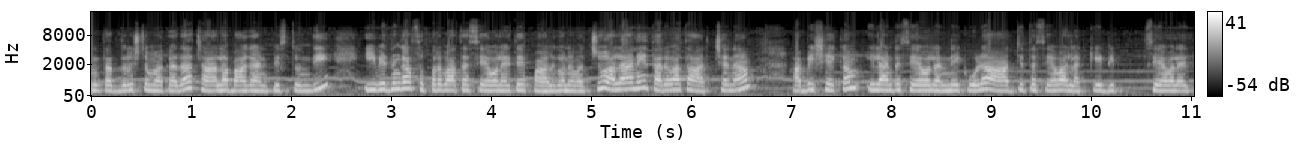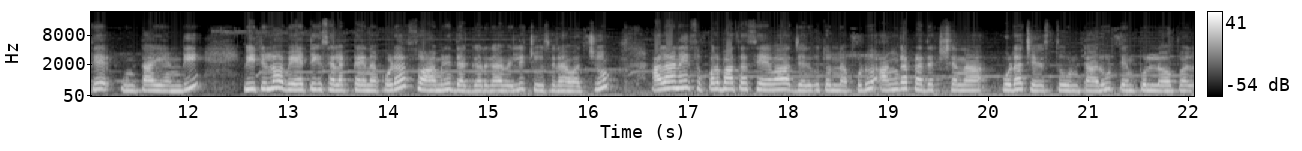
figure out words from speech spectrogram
ఎంత అదృష్టమో కదా చాలా బాగా అనిపిస్తుంది. ఈ విధంగా సుప్రభాత సేవలు అయితే పాల్గొనవచ్చు. అలానే తర్వాత అర్చన అభిషేకం ఇలాంటి సేవలన్నీ కూడా ఆర్జిత సేవ లక్కీ డిప్ సేవలు అయితే ఉంటాయండి. వీటిలో వేటికి సెలెక్ట్ అయినా కూడా స్వామిని దగ్గరగా వెళ్ళి చూసి రావచ్చు. అలానే సుప్రభాత సేవ జరుగుతున్నప్పుడు అంగ ప్రదక్షిణ కూడా చేస్తూ ఉంటారు. టెంపుల్ లోపల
